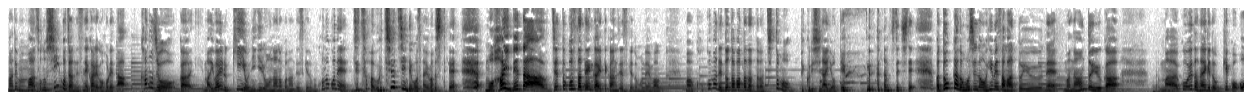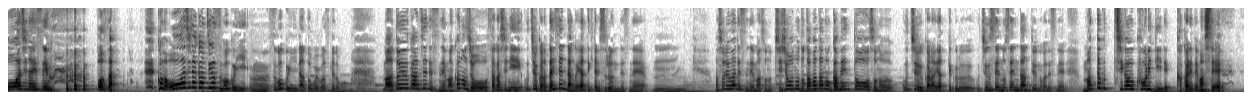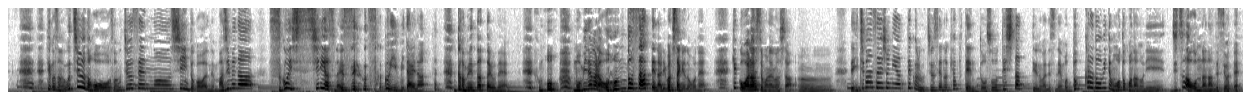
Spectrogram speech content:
まあでもまあそのシーコちゃんですね彼が惚れた。彼女が、まあ、いわゆるキーを握る女の子なんですけどもこの子ね実は宇宙人でございましてもうはい出たジェットコースター展開って感じですけどもねまあまあ、ここまでドタバタだったらちっともびっくりしないよっていう感じでして、まあ、どっかの星のお姫様というね、まあ、なんというか、まあ、こういうとはないけど結構大味な SF っぽさ。この大味な感じがすごくいい、うん、すごくいいなと思いますけども。まあ、という感じでですね、まあ、彼女を探しに宇宙から大船団がやってきたりするんですね。うんまあ、それはですね、まあ、その地上のドタバタの画面とその宇宙からやってくる宇宙船の船団っていうのがですね全く違うクオリティで書かれてまして ていうかその宇宙の方その宇宙船のシーンとかはね真面目なすごいシリアスな SF 作品みたいな 画面だったよね。もう、もう見ながら温度差ってなりましたけどもね。結構笑わせてもらいました。うん。で、一番最初にやってくる宇宙船のキャプテンとその手下っていうのがですね、もうどっからどう見ても男なのに、実は女なんですよね。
